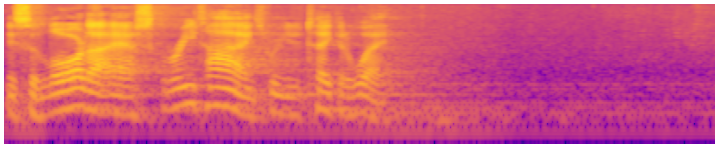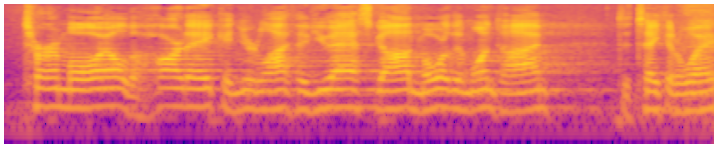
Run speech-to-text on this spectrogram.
He said, Lord, I asked three times for you to take it away. Turmoil, the heartache in your life, have you asked God more than one time to take it away?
